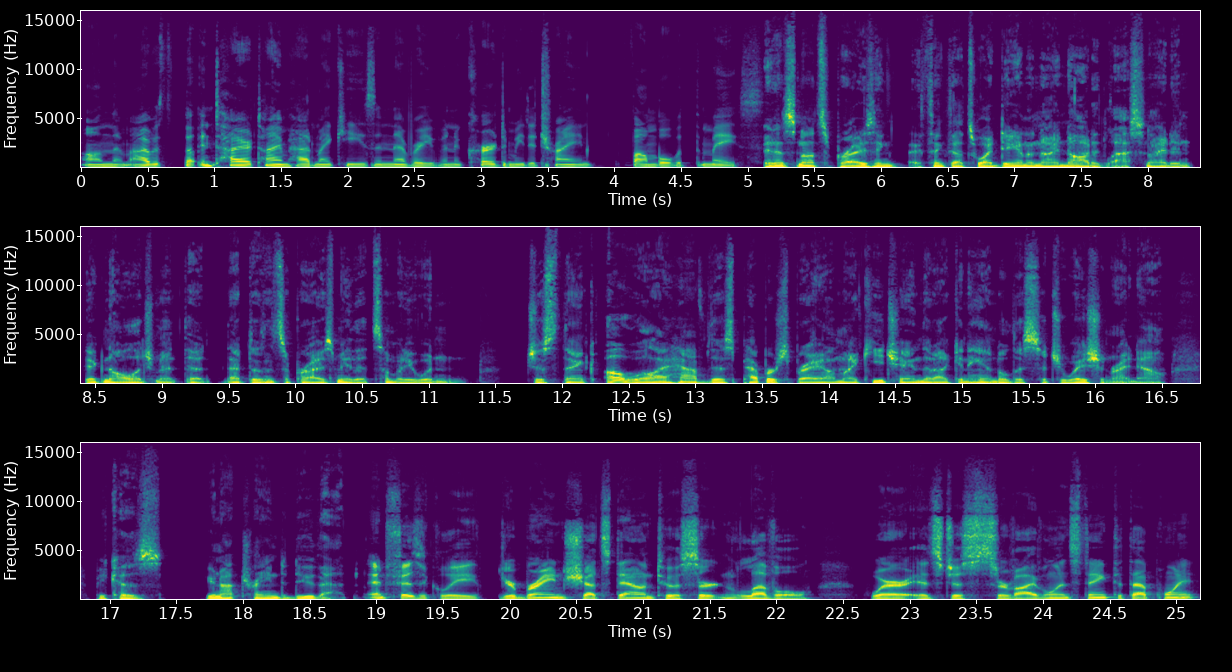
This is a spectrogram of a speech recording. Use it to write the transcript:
on them. I was the entire time had my keys, and never even occurred to me to try and fumble with the mace. And it's not surprising. I think that's why Dan and I nodded last night in acknowledgement that that doesn't surprise me that somebody wouldn't just think, oh, well, I have this pepper spray on my keychain that I can handle this situation right now because you're not trained to do that. And physically, your brain shuts down to a certain level where it's just survival instinct at that point.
